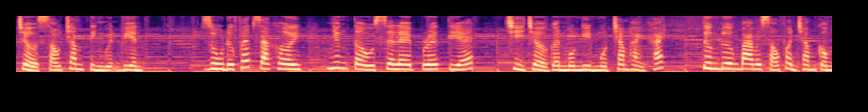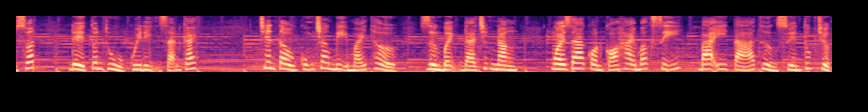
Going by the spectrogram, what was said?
chở 600 tình nguyện viên. Dù được phép ra khơi, nhưng tàu Celebrity S chỉ chở gần 1.100 hành khách tương đương 36% công suất để tuân thủ quy định giãn cách. Trên tàu cũng trang bị máy thở, giường bệnh đa chức năng, ngoài ra còn có hai bác sĩ, ba y tá thường xuyên túc trực.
